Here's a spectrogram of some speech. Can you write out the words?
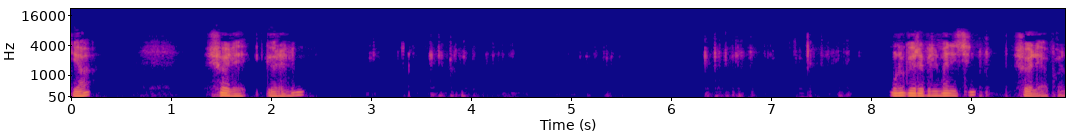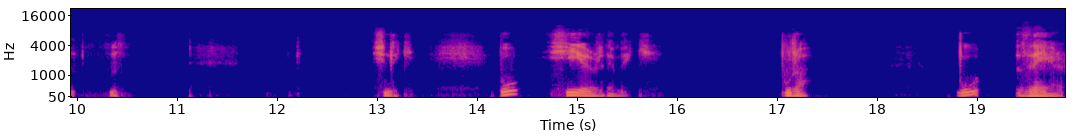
Ya şöyle görelim. Bunu görebilmen için şöyle yapalım. Şimdiki. Bu here demek. Bura. Bu there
